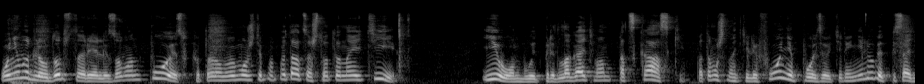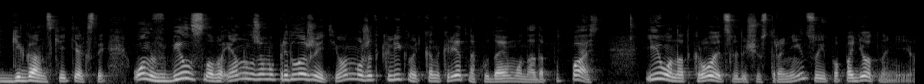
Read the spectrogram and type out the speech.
У него для удобства реализован поиск, в котором вы можете попытаться что-то найти. И он будет предлагать вам подсказки. Потому что на телефоне пользователи не любят писать гигантские тексты. Он вбил слово, и он должен ему предложить. И он может кликнуть конкретно, куда ему надо попасть. И он откроет следующую страницу и попадет на нее.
